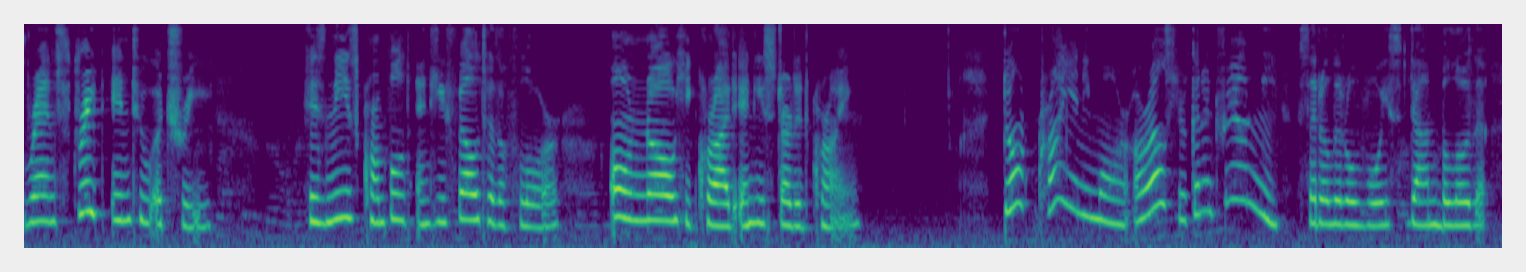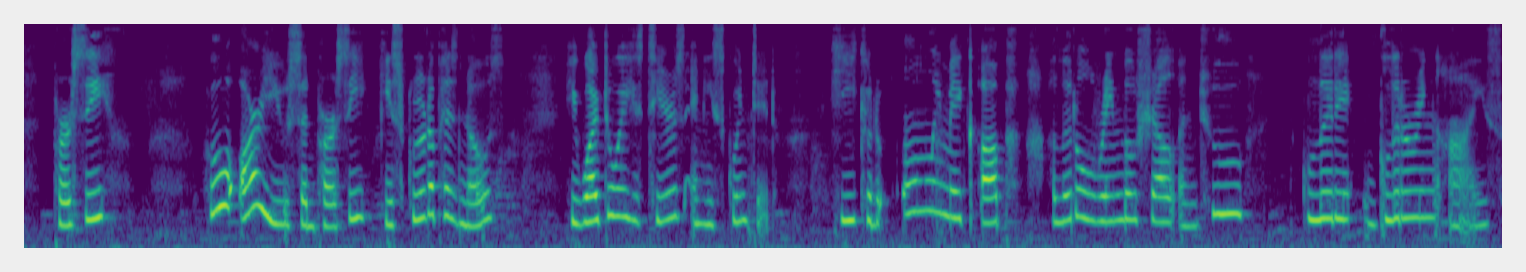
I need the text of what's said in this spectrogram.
ran straight into a tree. His knees crumpled and he fell to the floor. Oh no, he cried, and he started crying. Don't cry any more, or else you're to drown me, said a little voice down below the Percy. Who are you? said Percy. He screwed up his nose. He wiped away his tears and he squinted. He could only make up a little rainbow shell and two glittering eyes.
